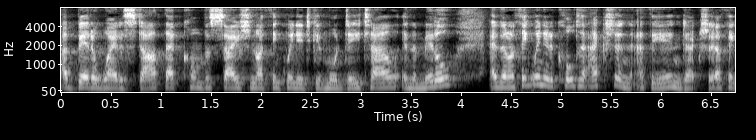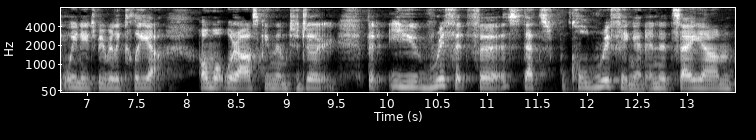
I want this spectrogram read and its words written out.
a better way to start that conversation. I think we need to give more detail in the middle. And then I think we need a call to action at the end, actually. I think we need to be really clear on what we're asking them to do. But you riff it first. That's called riffing it, and it's a um,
